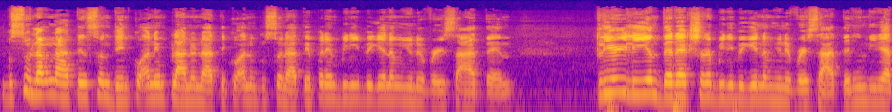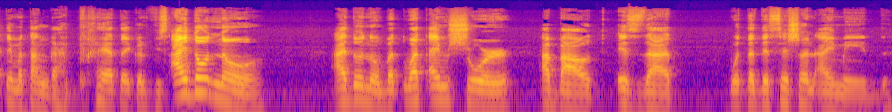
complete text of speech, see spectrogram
gusto lang natin sundin kung ano yung plano natin, kung anong gusto natin, pero yung binibigyan ng universe sa atin, clearly yung direction na binibigyan ng universe sa atin, hindi natin matanggap. Kaya tayo confused. I don't know. I don't know. But what I'm sure about is that with the decision I made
